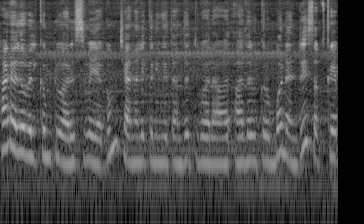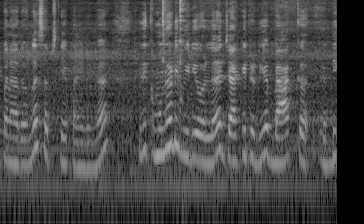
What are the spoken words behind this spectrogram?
Hi hello welcome to Arisuvaiyagam சேனலுக்கு நீங்கள் தந்துட்டு வர அதற்கு ரொம்ப நன்றி. சப்ஸ்கிரைப் பண்ணாதவங்க சப்ஸ்கிரைப் பண்ணிவிடுங்க இதுக்கு முன்னாடி வீடியோவில் ஜாக்கெட்டுடைய பேக்கு எப்படி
